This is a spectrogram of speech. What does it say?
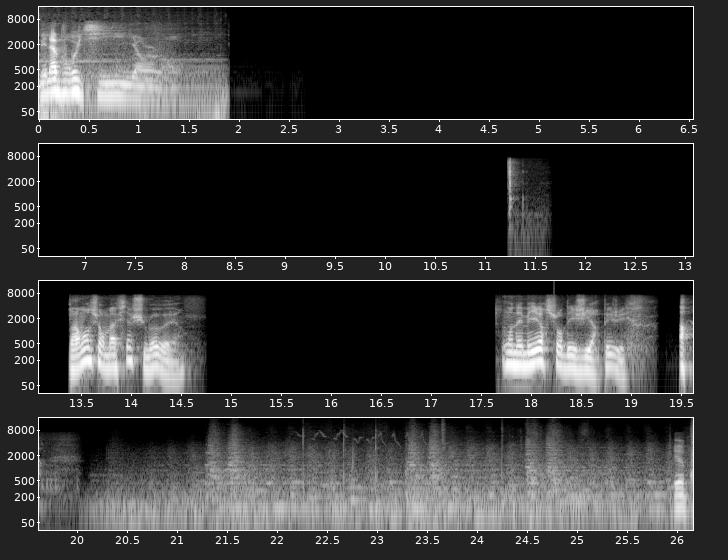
Mais l'abruti, oh. Vraiment sur Mafia, je suis mauvais. hein. On est meilleur sur des JRPG. Et hop.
